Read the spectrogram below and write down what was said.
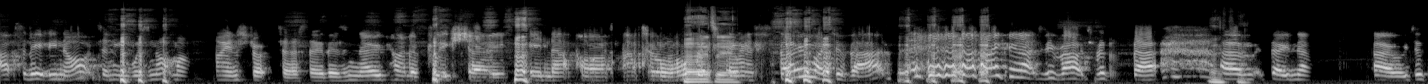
Absolutely not, and he was not my, my instructor, so there's no kind of cliche in that part at all. Oh, there is so much of that. I can actually vouch for that. Okay. Um, so no, no, we just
